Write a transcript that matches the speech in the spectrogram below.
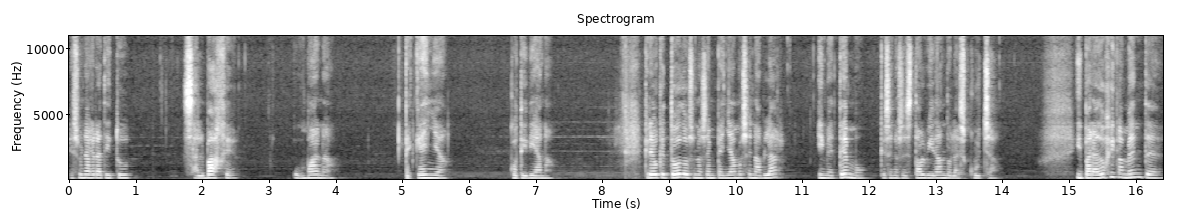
es una gratitud salvaje, humana, pequeña, cotidiana. Creo que todos nos empeñamos en hablar y me temo que se nos está olvidando la escucha. Y paradójicamente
